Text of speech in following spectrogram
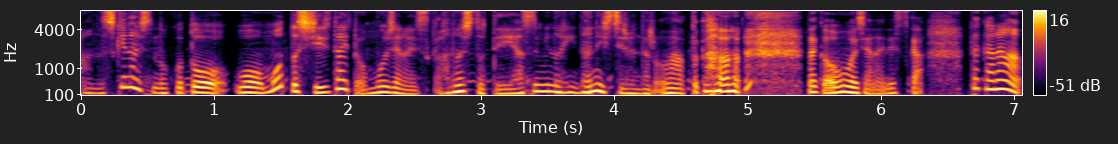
あの、好きな人のことをもっと知りたいと思うじゃないですか。あの人って休みの日何してるんだろうなとか なんか思うじゃないですか。だから、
